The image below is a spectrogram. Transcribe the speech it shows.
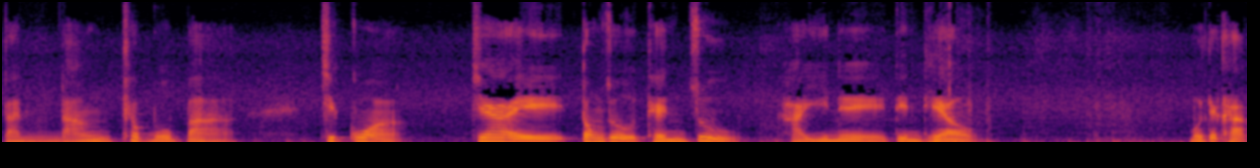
但人却无把即寡。才会当作天主下因的顶条，无的确，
